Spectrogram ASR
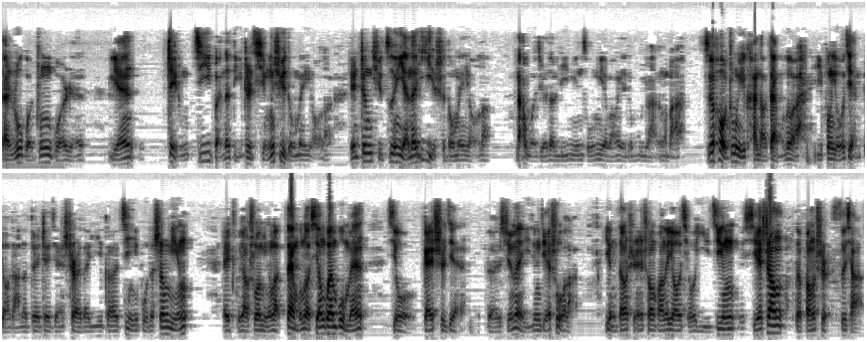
但如果中国人连这种基本的抵制情绪都没有了，连争取尊严的意识都没有了，那我觉得离民族灭亡也就不远了吧。最后终于看到戴姆勒啊一封邮件，表达了对这件事儿的一个进一步的声明。哎，主要说明了戴姆勒相关部门。就该事件的询问已经结束了，应当事人双方的要求，已经协商的方式私下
